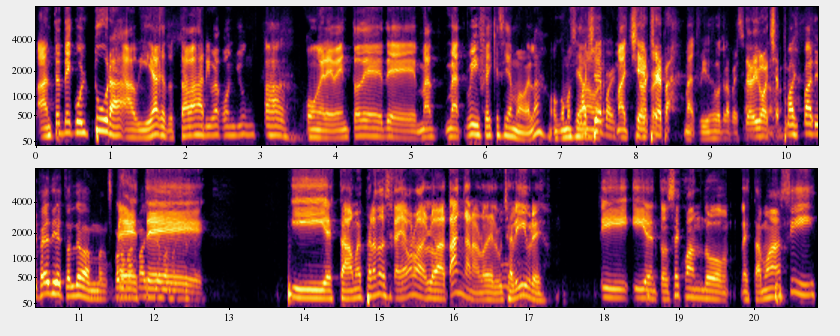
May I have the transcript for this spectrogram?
antes de cultura, había que tú estabas arriba con Jun, Ajá. con el evento de, de Matt, Matt Reeves, ¿es que se llama, verdad? ¿O cómo se Matt llama? Shepard. Matt Shepard. Chepa. Matt Reeves es otra persona. Yo digo Chepa. Mar- Marifé es director de Batman. Este, y estábamos esperando que se callaban los, los de Tangana, los de lucha libre. Y, y entonces cuando estamos así,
